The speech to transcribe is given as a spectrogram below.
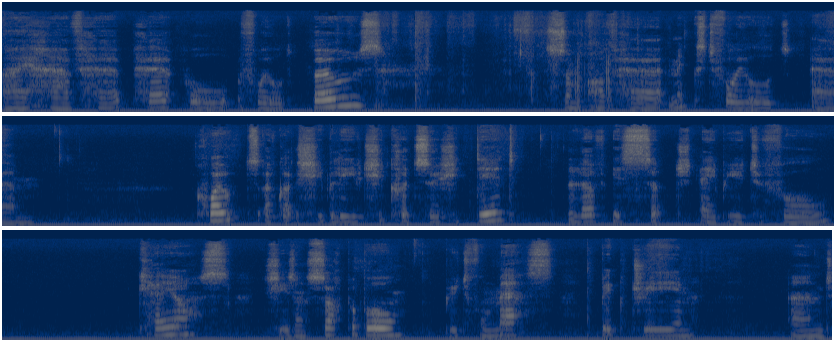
I have her purple foiled bows, some of her mixed foiled um, quotes. I've got she believed she could so she did. Love is such a beautiful chaos. She's unstoppable, beautiful mess, big dream. And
